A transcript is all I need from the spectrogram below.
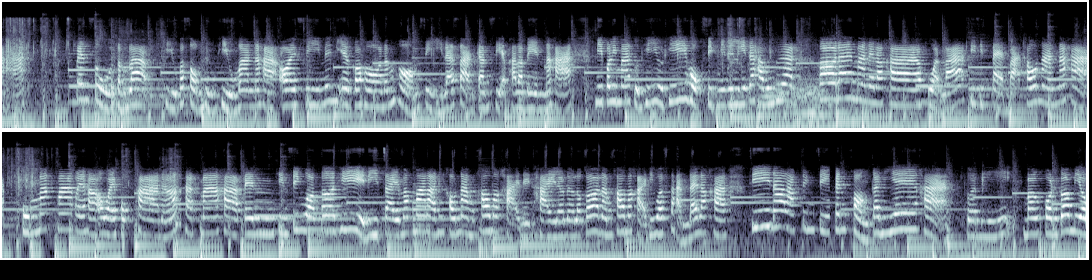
นะคะ สูตรสำหรับผิวผสมถึงผิวมันนะคะ ออยล์ฟรีไม่มีแอลกอฮอล์น้ำหอมสี และสารกันเสียพาราเบนนะคะ มีปริมาณสุทธิอยู่ที่ 60มิลลิลิตรนะคะเพื่อนๆ ก็ได้มาในราคาขวดละ 48 บาทเท่านั้นนะคะ คุ้มมากๆเลยค่ะ เอาไว้พกพา ดีใจมากๆนะที่เขานำเข้ามาขายในไทยแล้วเนอะแล้วก็นำเข้ามาขายที่วัดสันได้ราคาที่น่ารักจริง ๆ เป็นของกานิเย่ค่ะ ตัวนี้บางคนก็มีโอ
